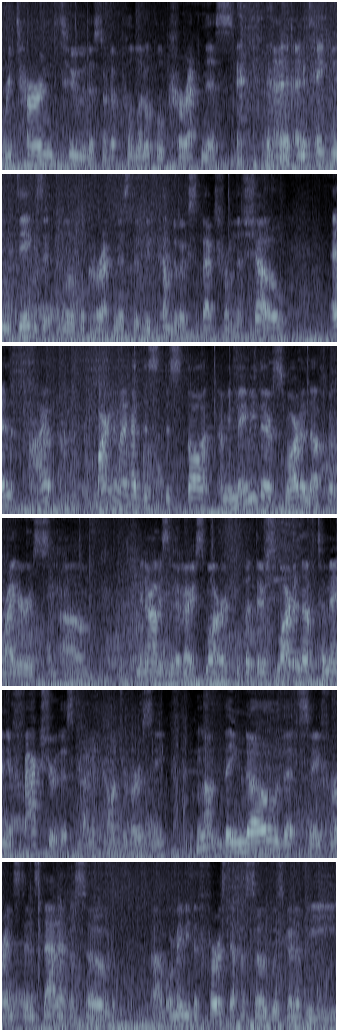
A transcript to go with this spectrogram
returned to the sort of political correctness and, and taking digs at political correctness that we've come to expect from the show. And I, Martin and I had this this thought. I mean, maybe they're smart enough. The writers. Um, I mean, obviously they're very smart, but they're smart enough to manufacture this kind of controversy. Um, they know that, say, for instance, that episode, um, or maybe the first episode was going to be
